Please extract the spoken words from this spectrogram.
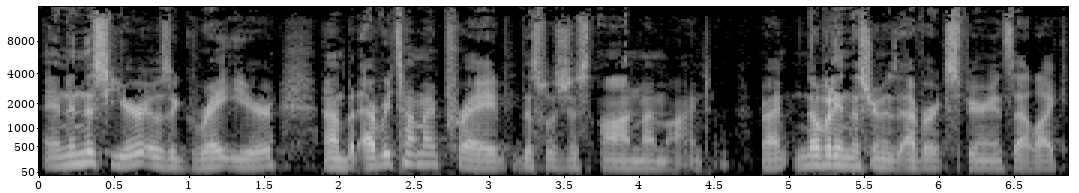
And in this year, it was a great year. Um, but every time I prayed, this was just on my mind, right? Nobody in this room has ever experienced that like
